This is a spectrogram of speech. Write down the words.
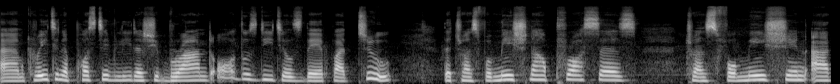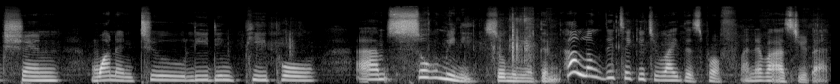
Um, creating a positive leadership brand, all those details there. Part two, the transformational process, transformation action, one and two, leading people, um, so many, so many of them. How long did it take you to write this, Prof? I never asked you that.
